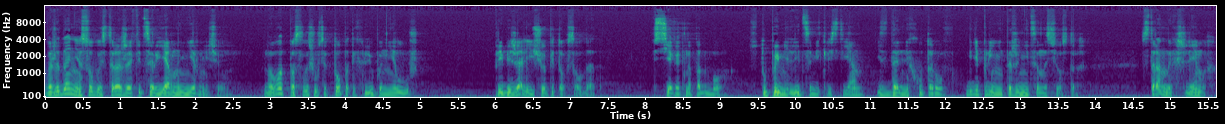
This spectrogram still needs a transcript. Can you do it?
В ожидании особой стражи офицер явно нервничал. Но вот послышался топот и хлюпанье луж. Прибежали еще пяток солдат. Все как на подбор с тупыми лицами крестьян из дальних хуторов, где принято жениться на сестрах, в странных шлемах,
